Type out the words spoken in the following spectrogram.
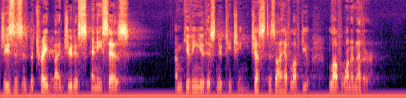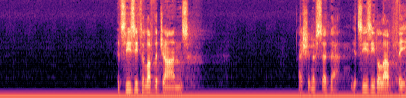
Jesus is betrayed by Judas, and he says, I'm giving you this new teaching. Just as I have loved you, love one another. It's easy to love the Johns. I shouldn't have said that. It's easy to love the,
